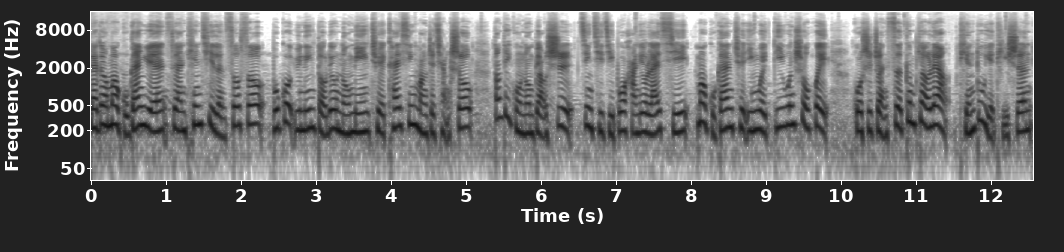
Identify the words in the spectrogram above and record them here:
来到茂谷柑园，虽然天气冷飕飕，不过云林斗六农民却开心忙着抢收。当地果农表示，近期几波寒流来袭，茂谷柑却因为低温受惠，果实转色更漂亮，甜度也提升。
